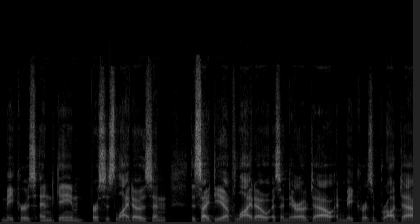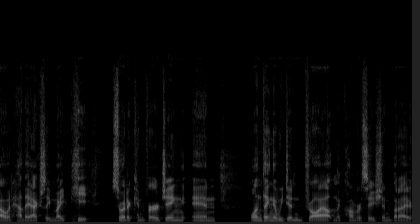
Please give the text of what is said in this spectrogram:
Maker's endgame versus Lido's and this idea of Lido as a narrow DAO and Maker as a broad DAO and how they actually might be sort of converging. And one thing that we didn't draw out in the conversation, but I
